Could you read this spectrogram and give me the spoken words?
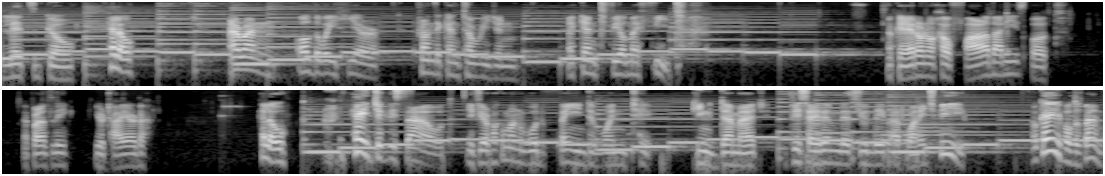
Let's go. Hello! I ran all the way here from the Kanto region. I can't feel my feet. Okay, I don't know how far that is, but apparently you're tired. Hello. Hey, check this out! If your Pokemon would faint when taking damage, this item lets you live at 1 HP. Okay, Focus Band.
